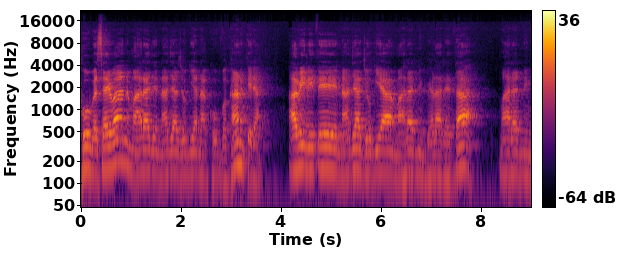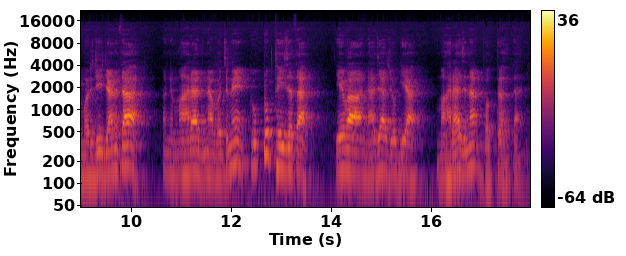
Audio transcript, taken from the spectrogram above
ખૂબ હસાવ્યા અને મહારાજે નાજા જોગ્યાના ખૂબ વખાણ કર્યા. આવી રીતે નાજા જોગ્યા, મહારાજની ભેળા રહેતા, મહારાજની મરજી જાણતા અને મહારાજના વચને ટૂંક ટૂંક થઈ જતા એવા નાજા જોગ્યા મહારાજના ભક્ત હતા.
